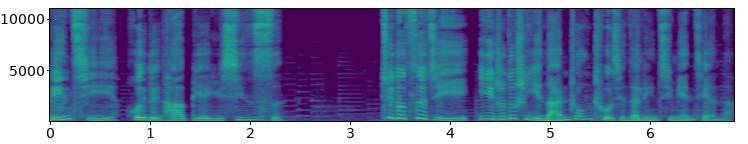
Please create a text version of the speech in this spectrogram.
林奇会对他别于心思，记得自己一直都是以男装出现在林奇面前的。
